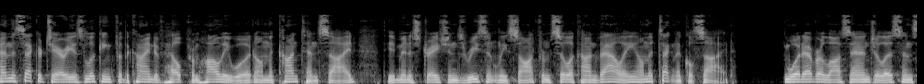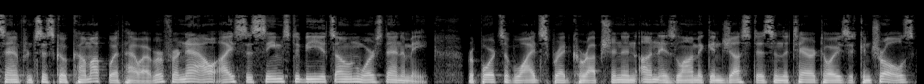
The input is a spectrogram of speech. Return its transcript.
and the Secretary is looking for the kind of help from Hollywood on the content side the administration's recently sought from Silicon Valley on the technical side. Whatever Los Angeles and San Francisco come up with, however, for now, ISIS seems to be its own worst enemy. Reports of widespread corruption and un-Islamic injustice in the territories it controls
